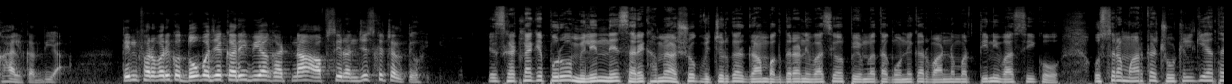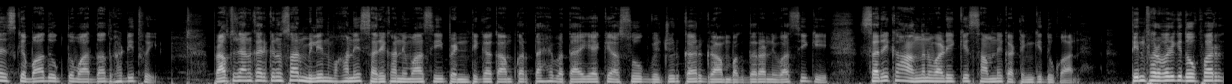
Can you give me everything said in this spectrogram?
घायल कर दिया। तीन फरवरी को दो बजे करीब यह घटना आपसी रंजिश के चलते हुई। इस घटना के पूर्व मिलिंद ने सरेखा में अशोक विचुरकर, ग्राम बगदरा निवासी और प्रेमलता गोनेकर, वार्ड नंबर तीन निवासी को उस तरह मारकर चोटिल किया था। इसके बाद उक्त वारदात घटित हुई। प्राप्त जानकारी के अनुसार मिलिंद वहाने सरेखा निवासी पेंटिंग का काम करता है। बताया गया कि अशोक विचुरकर, ग्राम बगदरा निवासी की सरेखा आंगनबाड़ी के सामने कटिंग की दुकान है। तीन फरवरी की दोपहर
